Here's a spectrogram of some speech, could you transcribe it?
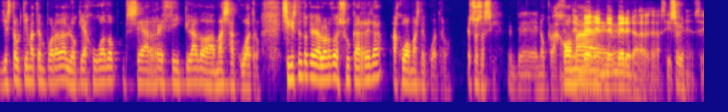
Y esta última temporada lo que ha jugado se ha reciclado a más a 4. Sí que es cierto que a lo largo de su carrera ha jugado más de 4. Eso es así. De- en Oklahoma. Denver, en eh, Denver era así sí. también, sí.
